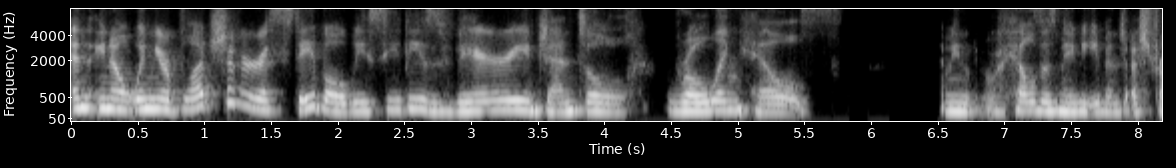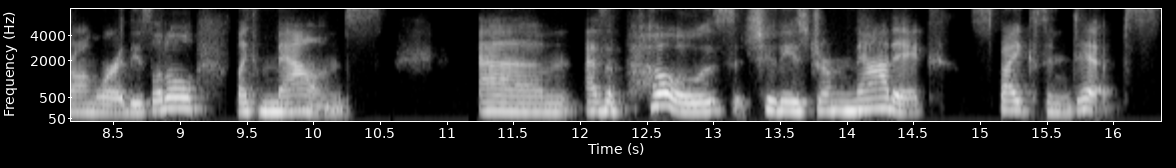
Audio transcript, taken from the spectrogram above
And you know when your blood sugar is stable we see these very gentle rolling hills I mean, hills is maybe even a strong word, these little like mounds, um, as opposed to these dramatic spikes and dips.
